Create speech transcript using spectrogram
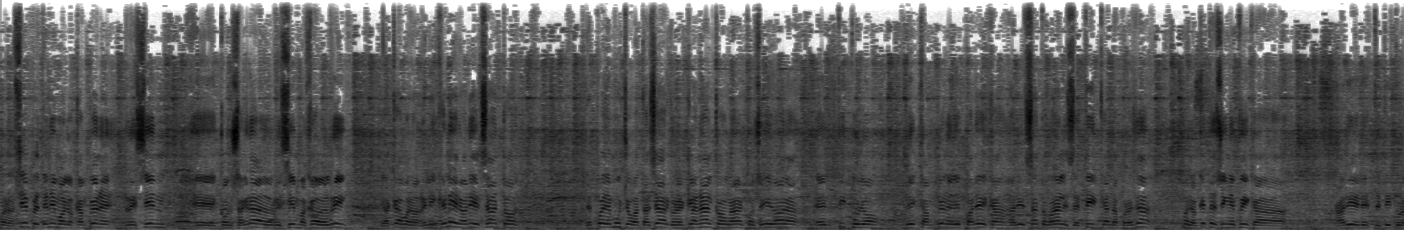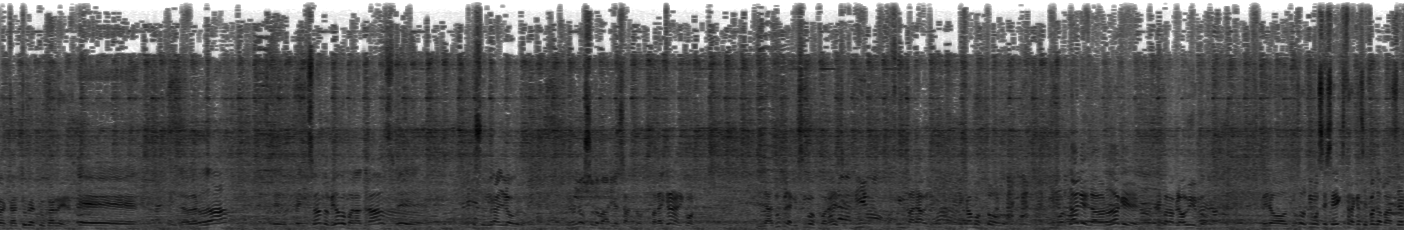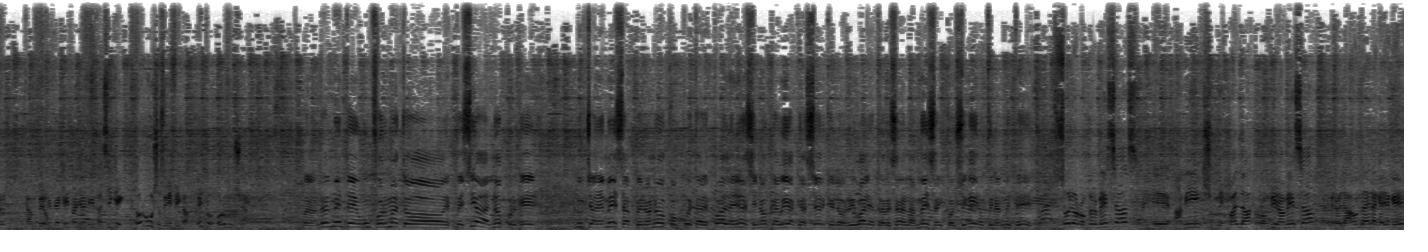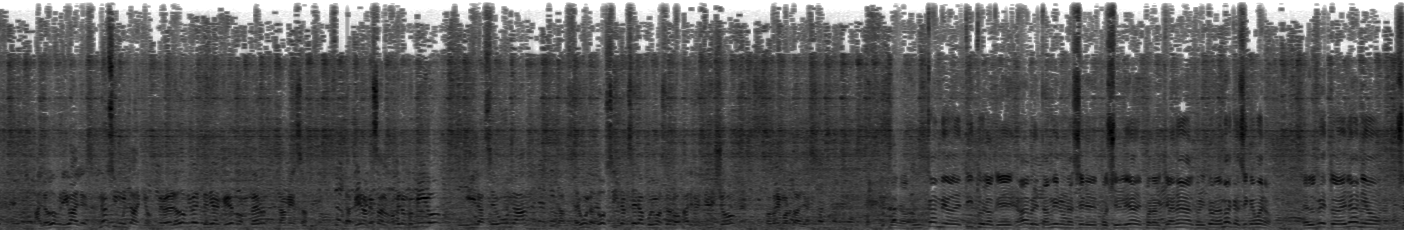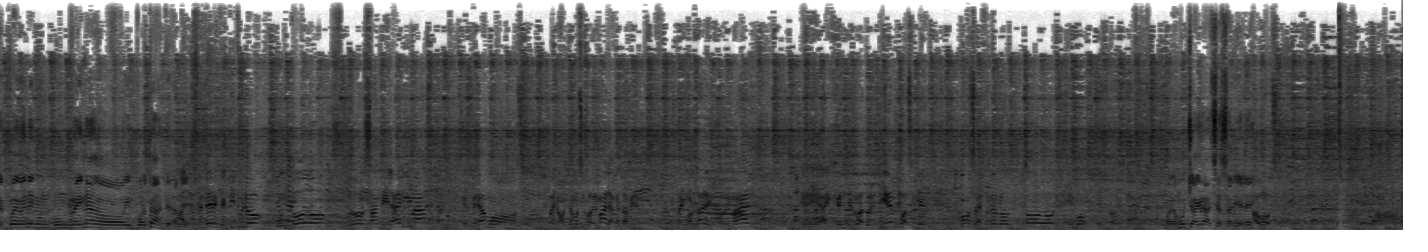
Bueno, siempre tenemos a los campeones recién eh, consagrados, recién bajados del ring. Y acá, bueno, el ingeniero Ariel Santos, después de mucho batallar con el clan Alcon, ha conseguido ahora el título de campeones de pareja. Ariel Santos con Alex Steel, que anda por allá. Bueno, ¿qué te significa, Ariel, este título a esta altura de tu carrera? Eh, la verdad, eh, pensando, mirando para atrás, es un gran logro. Pero no solo para Ariel Santos, para el Gran Halcón. La dupla que hicimos con Alex Steel fue imparable. Dejamos todo. Inmortales, la verdad que es para aplaudirlo. Pero nosotros tuvimos ese extra que hace falta para ser campeón. Así que orgullo significa. Esto, orgullo. Bueno, realmente un formato especial, ¿no? Porque lucha de mesa, pero no compuesta de espalda ni nada, sino que había que hacer que los rivales atravesaran las mesas y consiguieron finalmente esto. Solo romper mesas, eh, a mí mi espalda rompió una mesa, pero la onda era que había que a los dos rivales, no en simultáneo, pero a los dos rivales tenían que romper la mesa. La primera mesa la rompieron conmigo y la segunda, la segunda, dos y tercera pudimos hacerlo Alex Steel y yo contra Inmortales. Bueno, un cambio de título que abre también una serie de posibilidades para el clan Alcon y todo lo demás, así que bueno, el resto del año se puede venir un, un reinado importante A también. defender este título con todo, sudor, sangre y lágrimas. Esperamos, bueno, tenemos hijos del mal acá también. Está Inmortal, el hijo del mal. Eh, hay gente nueva todo el tiempo, así que vamos a defenderlo todo el tiempo. Esto. Bueno, muchas gracias Ariel. ¿eh? A vos.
